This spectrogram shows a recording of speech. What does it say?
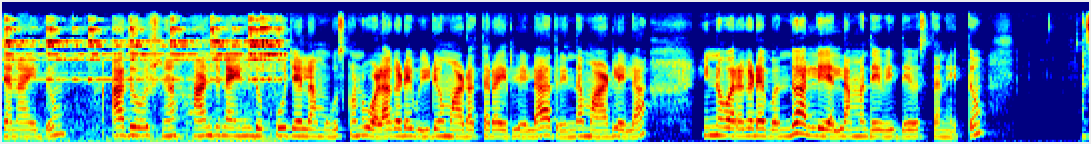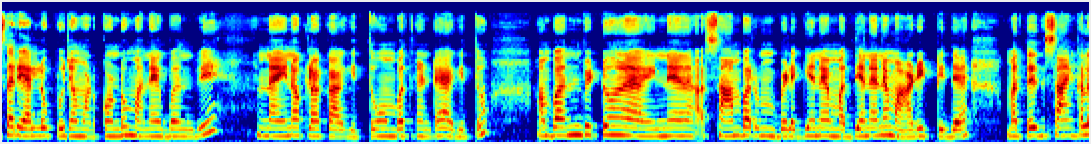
ಜನ ಇದ್ದು ಅದು ಆಂಜನೇಯಂದು ಪೂಜೆ ಎಲ್ಲ ಮುಗಿಸ್ಕೊಂಡು ಒಳಗಡೆ ವೀಡಿಯೋ ಮಾಡೋ ಥರ ಇರಲಿಲ್ಲ, ಅದರಿಂದ ಮಾಡಲಿಲ್ಲ. ಇನ್ನು ಹೊರಗಡೆ ಬಂದು ಅಲ್ಲಿ ಯಲ್ಲಮ್ಮ ದೇವಿ ದೇವಸ್ಥಾನ ಇತ್ತು. ಸರಿ, ಅಲ್ಲೂ ಪೂಜೆ ಮಾಡಿಕೊಂಡು ಮನೆಗೆ ಬಂದ್ವಿ. ನೈನ್ ಓ ಕ್ಲಾಕ್ ಆಗಿತ್ತು, ಒಂಬತ್ತು ಗಂಟೆ ಆಗಿತ್ತು. ಬಂದ್ಬಿಟ್ಟು ಇನ್ನೇ ಸಾಂಬಾರು ಬೆಳಗ್ಗೆನೇ, ಮಧ್ಯಾಹ್ನನೇ ಮಾಡಿಟ್ಟಿದ್ದೆ. ಮತ್ತು ಸಾಯಂಕಾಲ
